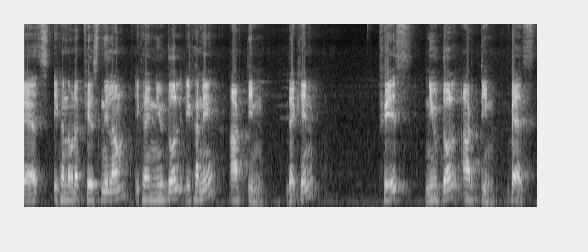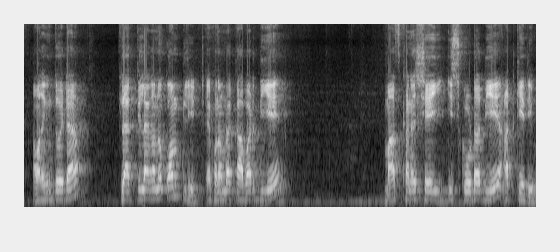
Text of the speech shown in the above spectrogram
ব্যাস, এখানে আমরা ফেস নিলাম, এখানে নিউট্রল এখানে আর্থিন দেখেন ফেস নিউট্রল আর্থিন ব্যাস, আমাদের কিন্তু এটা ফ্ল্যাগটি লাগানো কমপ্লিট এখন আমরা কাভার দিয়ে মাঝখানে সেই স্ক্রুটা দিয়ে আটকে দিব।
